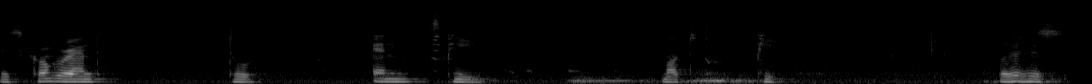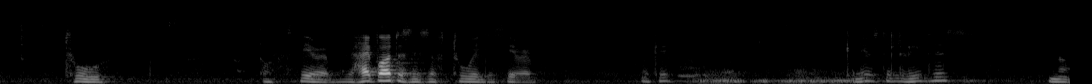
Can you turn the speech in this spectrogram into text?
is congruent to NP mod P. So this is 2 of theorem, the hypothesis of 2 in the theorem. Okay? Can you still read this? No.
